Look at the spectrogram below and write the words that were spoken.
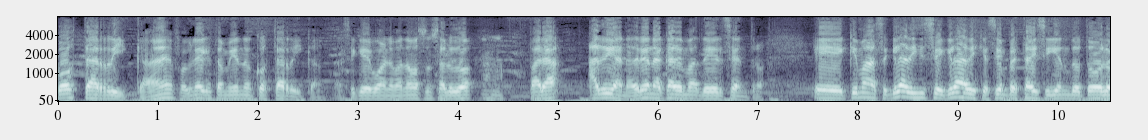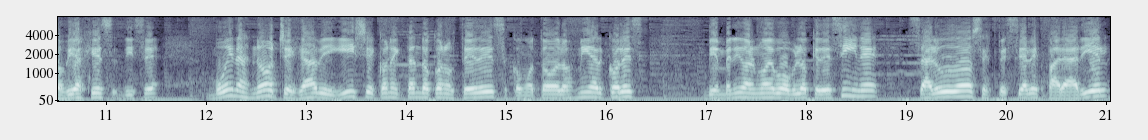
Costa Rica, ¿eh? familiares que están viviendo en Costa Rica. Así que bueno, le mandamos un saludo para Adriana, Adriana acá del centro. Eh, ¿Qué más? Gladys dice, Gladys, que siempre está ahí siguiendo todos los viajes, dice, buenas noches Gaby y Guille, conectando con ustedes como todos los miércoles. Bienvenido al nuevo bloque de cine. Saludos especiales para Ariel.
